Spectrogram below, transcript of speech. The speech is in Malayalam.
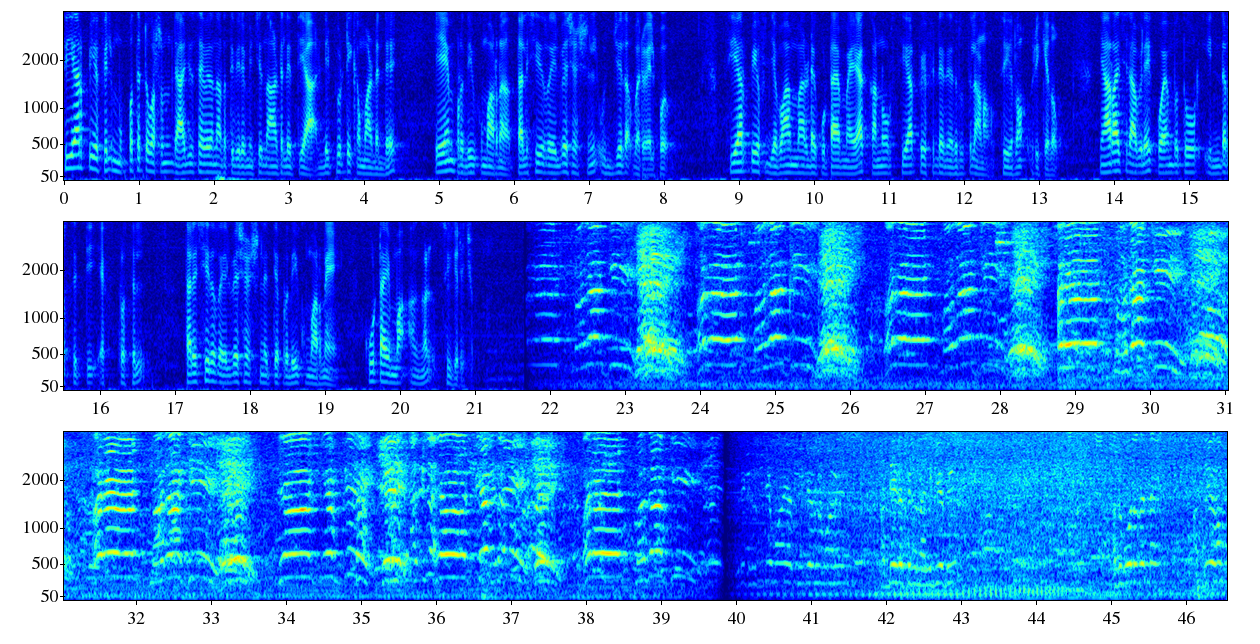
സി ആർ പി എഫിൽ മുപ്പത്തെട്ട് വർഷം രാജ്യസേവനം നടത്തി വിരമിച്ച് നാട്ടിലെത്തിയ deputy commandant A M Pradeep കുമാറിന് തലശ്ശേരി റെയിൽവേ സ്റ്റേഷനിൽ ഉജ്ജ്വല വരവേൽപ്പ്. സി ആർ പി എഫ് ജവാന്മാരുടെ കൂട്ടായ്മയായ കണ്ണൂർ സി ആർ പി എഫിന്റെ നേതൃത്വത്തിലാണ് സ്വീകരണം ഒരുക്കിയത്. ഞായറാഴ്ച രാവിലെ കോയമ്പത്തൂർ ഇന്റർസിറ്റി എക്സ്പ്രസിൽ തലശ്ശേരി റെയിൽവേ സ്റ്റേഷനിലെത്തിയ പ്രദീപ് കുമാറിനെ കൂട്ടായ്മ അംഗങ്ങൾ സ്വീകരിച്ചു. നൽകിയത്. അതുപോലെ തന്നെ അദ്ദേഹം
